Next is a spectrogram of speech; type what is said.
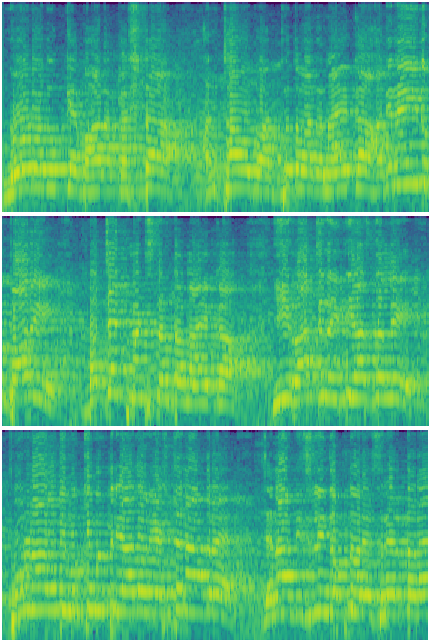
ನೋಡೋದಕ್ಕೆ ಬಹಳ ಕಷ್ಟ. ಅಂಥ ಒಬ್ಬ ಅದ್ಭುತವಾದ ನಾಯಕ, ಹದಿನೈದು ಬಾರಿ ಬಜೆಟ್ ಮಂಡಿಸಿದಂತ ನಾಯಕ. ಈ ರಾಜ್ಯದ ಇತಿಹಾಸದಲ್ಲಿ ಪೂರ್ಣಾವಧಿ ಮುಖ್ಯಮಂತ್ರಿ ಆದವರು ಎಷ್ಟು ಜನ ಅಂದ್ರೆ, ಜನ ನಿಜಲಿಂಗಪ್ಪನವ್ರ ಹೆಸರು ಹೇಳ್ತಾರೆ,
